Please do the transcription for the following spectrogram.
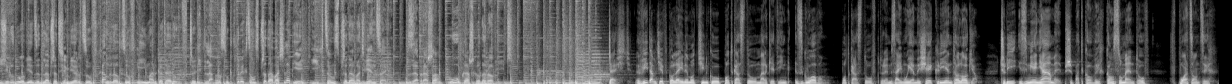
Źródło wiedzy dla przedsiębiorców, handlowców i marketerów, czyli dla osób, które chcą sprzedawać lepiej i chcą sprzedawać więcej. Zaprasza Łukasz Chodorowicz. Cześć, witam Cię w kolejnym odcinku podcastu Marketing z głową. Podcastu, w którym zajmujemy się klientologią, czyli zmieniamy przypadkowych konsumentów w płacących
